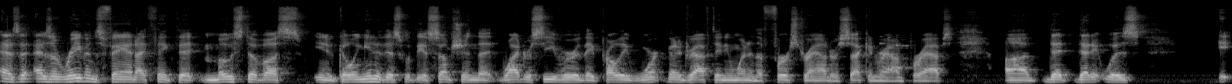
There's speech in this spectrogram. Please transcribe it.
as a, as a Ravens fan, I think that most of us, you know, going into this with the assumption that wide receiver, they probably weren't going to draft anyone in the first round or second round, perhaps. Uh, that that it was it,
